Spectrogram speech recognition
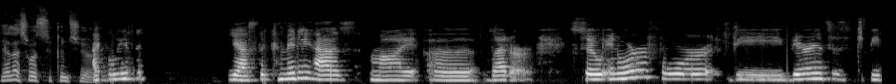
tell us what's the concern. I believe that, yes, the committee has my uh, letter. So in order for the variances to be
